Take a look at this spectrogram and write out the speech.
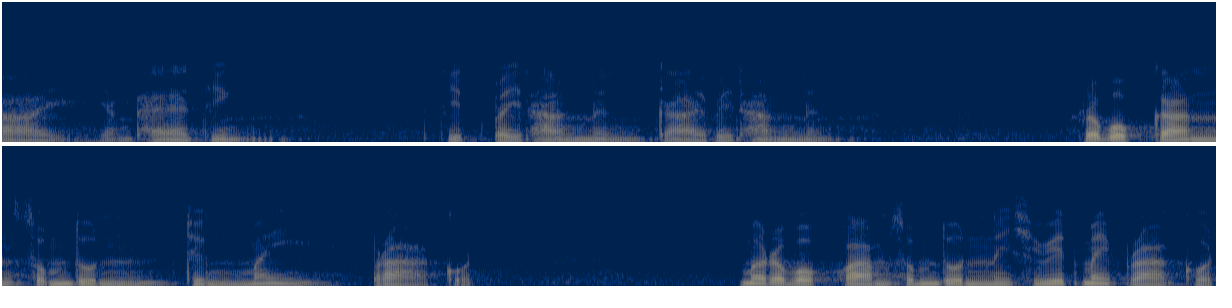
กายอย่างแท้จริง จิตไปทางหนึ่ง กายไปทางหนึ่ง ระบบการสมดุลจึงไม่ปรากฏ เมื่อระบบความสมดุลในชีวิตไม่ปรากฏ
